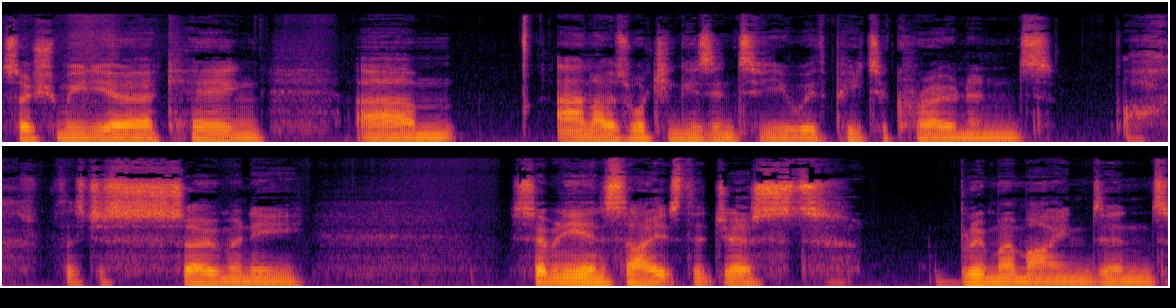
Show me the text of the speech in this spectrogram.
social media king. Um, and I was watching his interview with Peter Crone and oh, there's just so many, so many insights that just blew my mind. And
